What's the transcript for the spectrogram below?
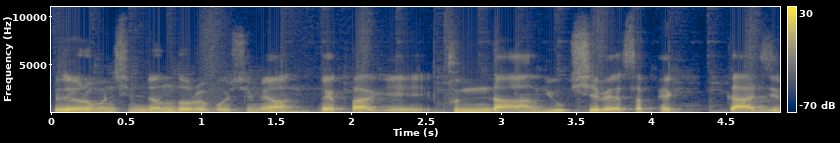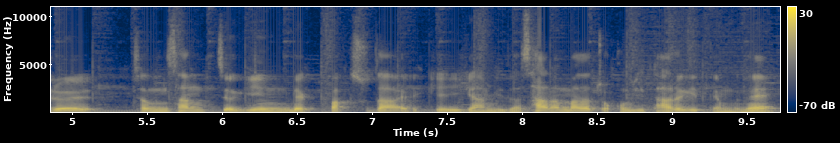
그래서 여러분 심전도를 보시면 맥박이 분당 60에서 100까지를 정상적인 맥박수다 이렇게 얘기합니다. 사람마다 조금씩 다르기 때문에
